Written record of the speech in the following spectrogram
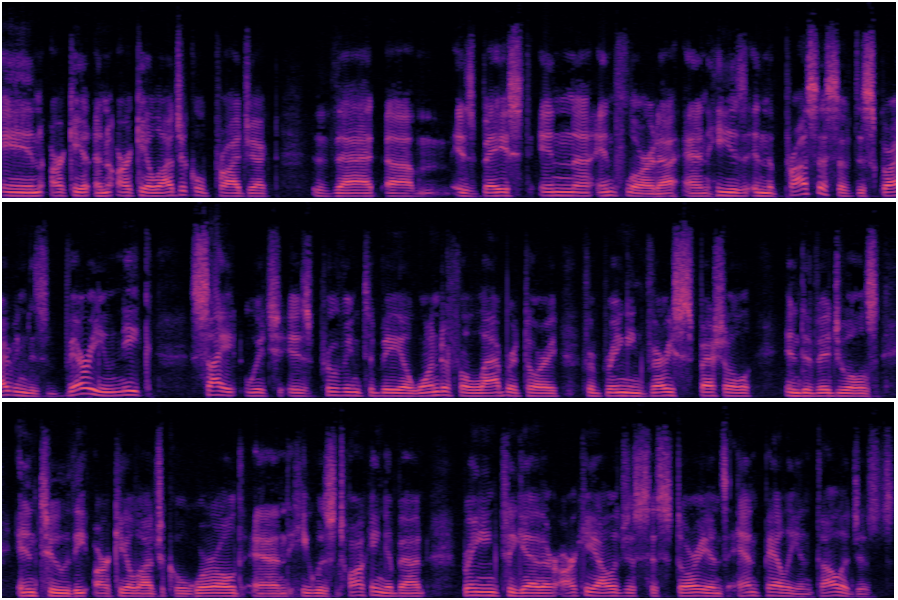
in archae- an archaeological project that um, is based in uh, in Florida, and he is in the process of describing this very unique site, which is proving to be a wonderful laboratory for bringing very special individuals into the archaeological world, and he was talking about bringing together archaeologists, historians, and paleontologists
